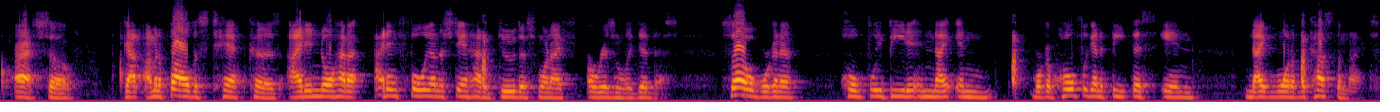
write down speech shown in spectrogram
Alright, so got I'm gonna follow this tip because I didn't know how to I didn't fully understand how to do this when I originally did this. So we're gonna hopefully beat it in night and we're hopefully gonna beat this in night one of the custom night.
